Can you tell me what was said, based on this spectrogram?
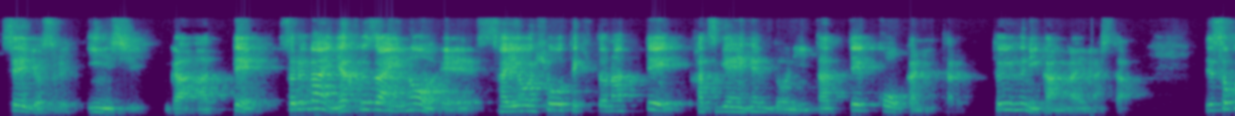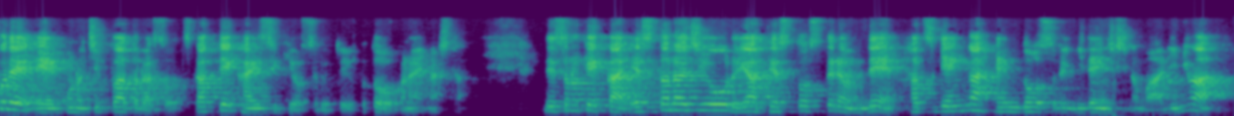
制御する因子があってそれが薬剤の、え、作用標的となって発現変動に至って効果に至るというふうに考えました。でそこで、えこのチップアトラスを使って解析をするということを行いました。でその結果エストラジオールやテストステロンで発現が変動する遺伝子の周りには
